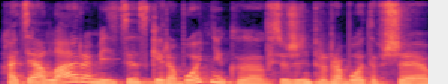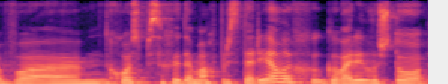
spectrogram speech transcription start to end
Хотя Лара, медицинский работник, э, всю жизнь проработавшая в хосписах и домах престарелых, говорила, что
